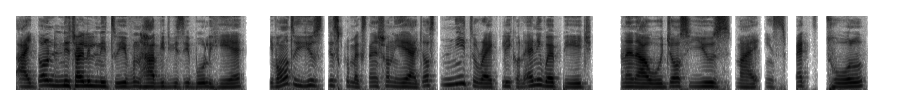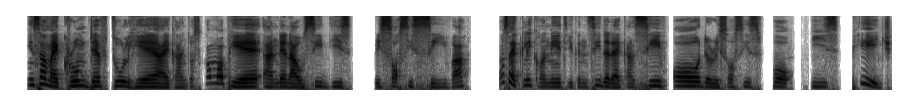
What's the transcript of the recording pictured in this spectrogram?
I don't literally need to even have it visible here. If I want to use this Chrome extension here, I just need to right click on any web page and then I will just use my inspect tool. Inside my Chrome dev tool here, I can just come up here and then I'll see this resources saver. Once I click on it, you can see that I can save all the resources for this page.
